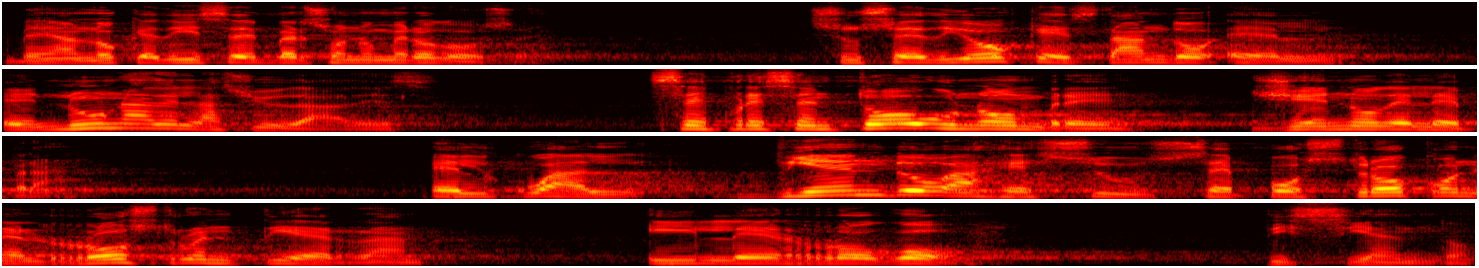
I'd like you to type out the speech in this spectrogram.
Vean lo que dice el verso número 12. Sucedió que estando él en una de las ciudades, se presentó un hombre lleno de lepra, el cual, viendo a Jesús, se postró con el rostro en tierra y le rogó, diciendo,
